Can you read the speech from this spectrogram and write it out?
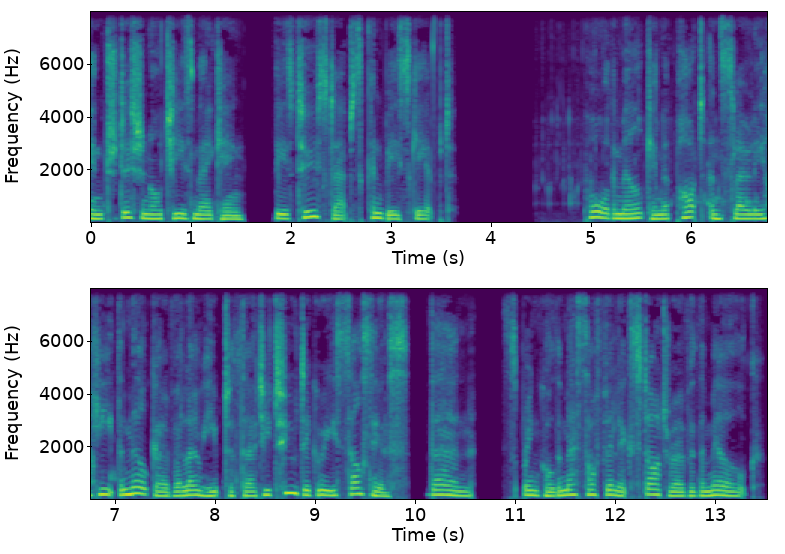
In traditional cheese making, these two steps can be skipped. Pour the milk in a pot and slowly heat the milk over low heat to 32 degrees Celsius. Then, sprinkle the mesophilic starter over the milk.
